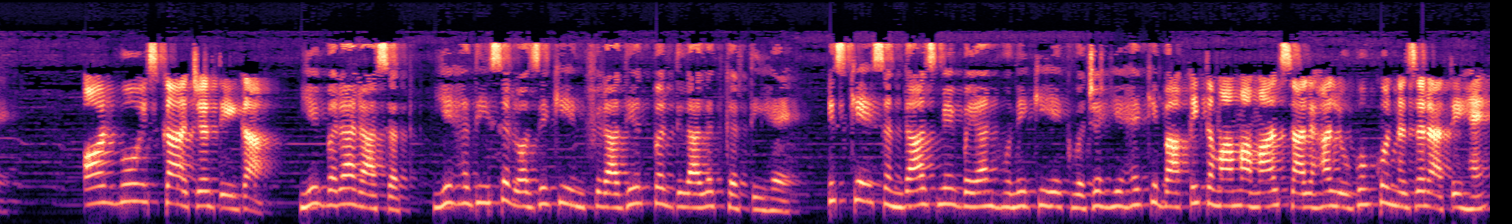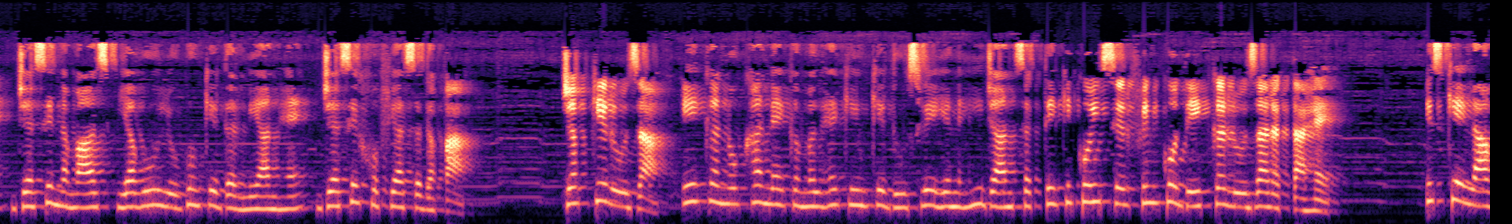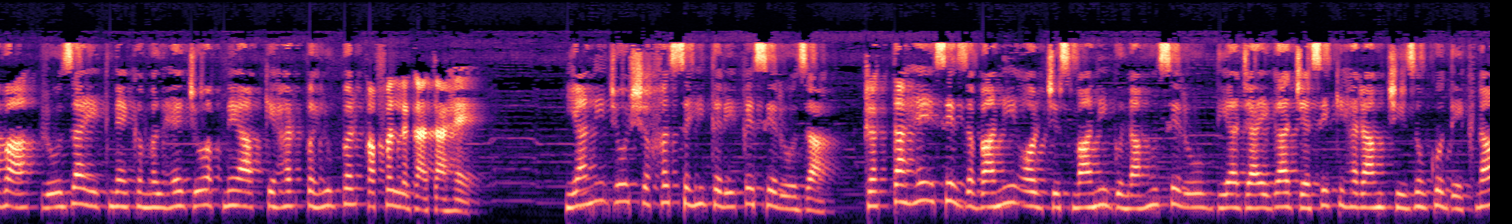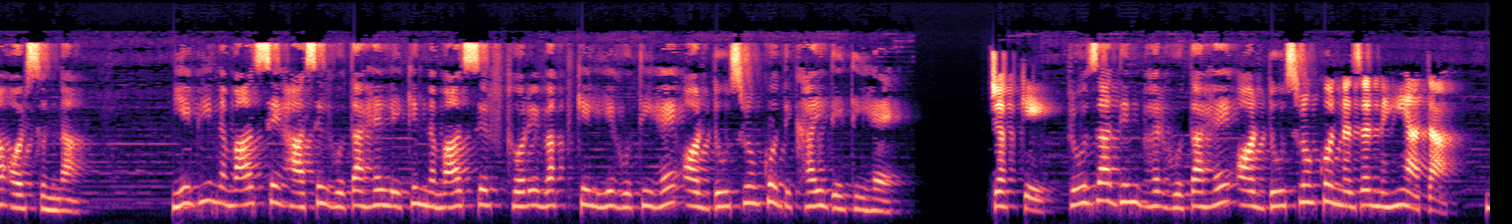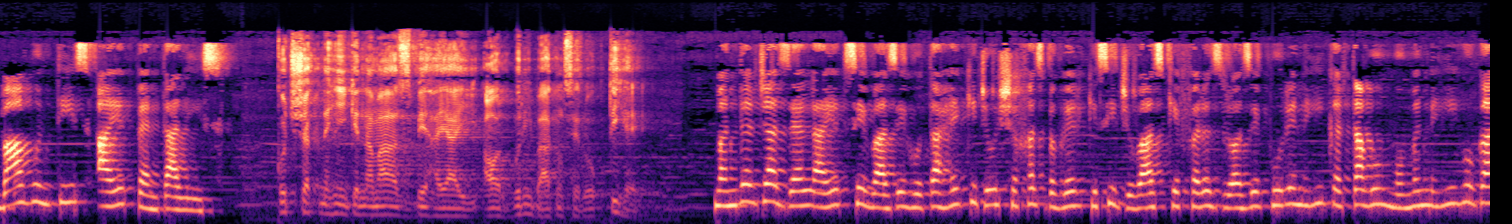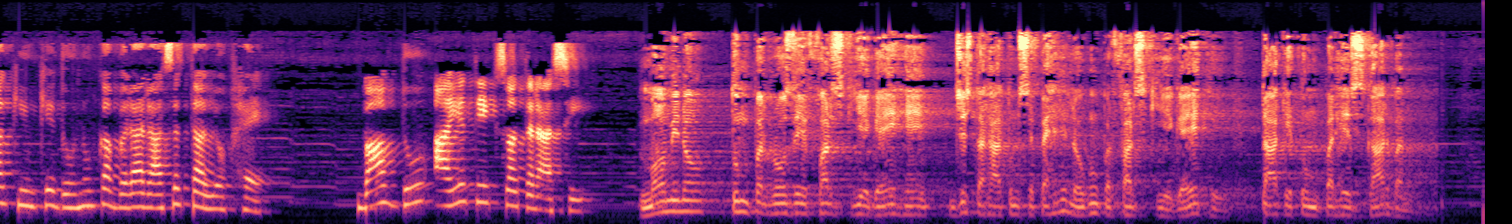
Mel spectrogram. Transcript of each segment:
اور وہ اس کا اجر دے گا۔ یہ برا راست یہ حدیث روزے کی انفرادیت پر دلالت کرتی ہے۔ اس کے اس انداز میں بیان ہونے کی ایک وجہ یہ ہے کہ باقی تمام اعمال صالحہ لوگوں کو نظر آتے ہیں، جیسے نماز یا وہ لوگوں کے درمیان ہے جیسے خفیہ صدقہ۔ جبکہ روزہ ایک انوکھا نیک عمل ہے کیونکہ دوسرے یہ نہیں جان سکتے کہ کوئی صرف ان کو دیکھ کر روزہ رکھتا ہے۔ اس کے علاوہ، روزہ ایک نیک عمل ہے جو اپنے آپ کے ہر پہلو پر قفل لگاتا ہے۔ یعنی جو شخص صحیح طریقے سے روزہ رکھتا ہے، اسے زبانی اور جسمانی گناہوں سے روک دیا جائے گا، جیسے کہ حرام چیزوں کو دیکھنا اور سننا۔ یہ بھی نماز سے حاصل ہوتا ہے، لیکن نماز صرف تھوڑے وقت کے لیے ہوتی ہے اور دوسروں کو دکھائی دیتی ہے۔ جبکہ روزہ دن بھر ہوتا ہے اور دوسروں کو نظر نہیں آتا۔ باب انتیس، آیت پینتالیس۔ کچھ شک نہیں کہ نماز بے حیائی اور بری باتوں سے روکتی ہے۔ مندرجہ ذیل آیت سے واضح ہوتا ہے کہ جو شخص بغیر کسی جواز کے فرض روزے پورے نہیں کرتا وہ مومن نہیں ہوگا کیونکہ دونوں کا بڑا راست تعلق ہے۔ باب دو آیت ایک سو تراسی۔ مومنو تم پر روزے فرض کیے گئے ہیں جس طرح تم سے پہلے لوگوں پر فرض کیے گئے تھے تاکہ تم پرہیزگار بنو۔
